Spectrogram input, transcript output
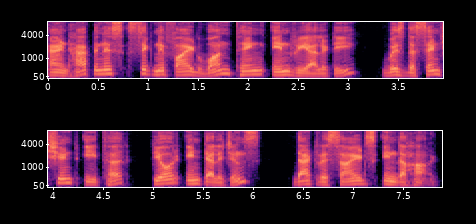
and happiness signified one thing in reality, with the sentient ether, pure intelligence, that resides in the heart.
